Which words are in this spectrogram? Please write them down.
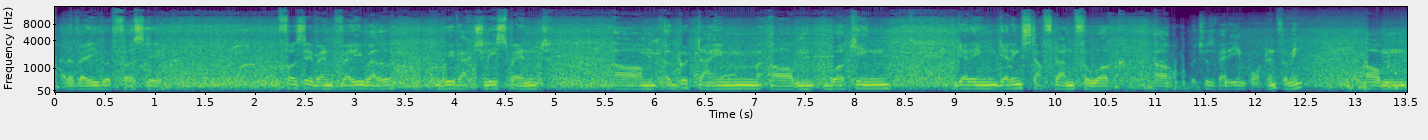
Had a very good first day. The first day went very well. We've actually spent um, a good time um, working, getting getting stuff done for work, uh, which was very important for me. Um,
